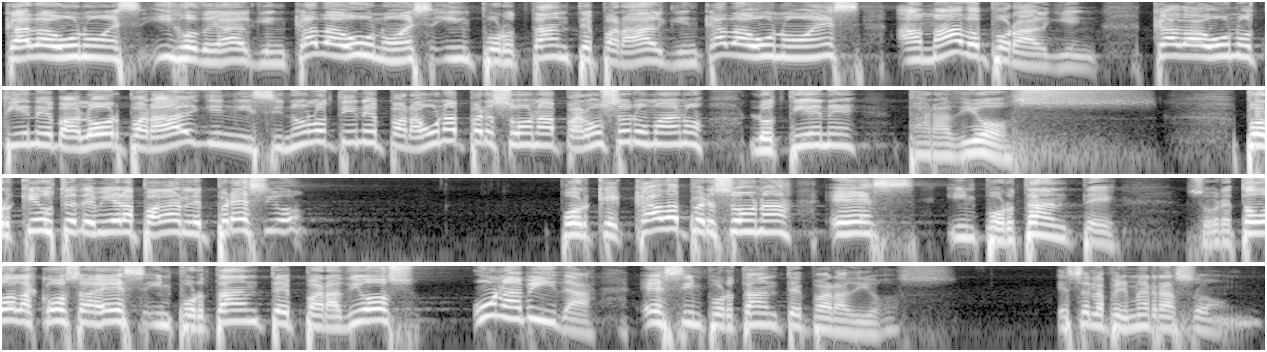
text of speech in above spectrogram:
Cada uno es hijo de alguien, cada uno es importante para alguien, cada uno es amado por alguien, cada uno tiene valor para alguien y si no lo tiene para una persona, para un ser humano, lo tiene para Dios. ¿Por qué usted debiera pagarle el precio? Porque cada persona es importante. Sobre todas las cosas es importante para Dios. Una vida es importante para Dios. Esa es la primera razón.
